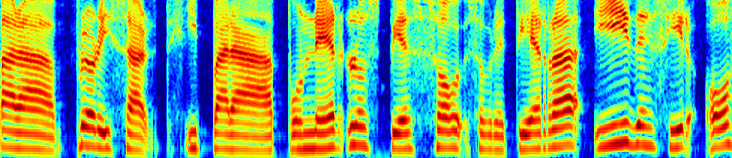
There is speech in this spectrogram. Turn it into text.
para priorizarte y para poner los pies sobre tierra y decir o,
